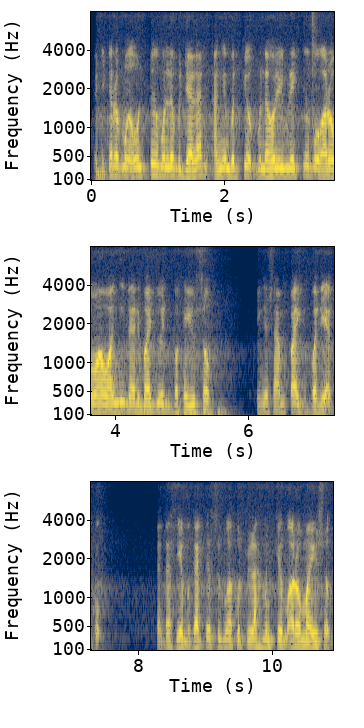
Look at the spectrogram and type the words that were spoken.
ketika rombongan unta mula berjalan, angin bertiup mendahului mereka bawa aroma wangi dari baju yang dipakai Yusuf hingga sampai kepada Yaakob. Lantas dia berkata, sungguh aku telah mencium aroma Yusuf.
